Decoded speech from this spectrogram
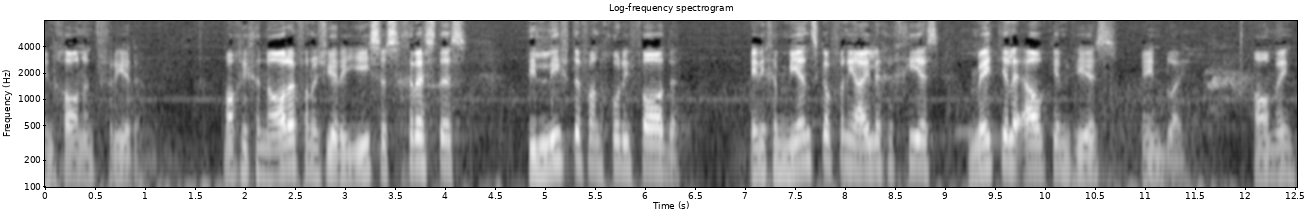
en gaan in vrede. Mag die genade van ons Here Jesus Christus, die liefde van God die Vader en die gemeenskap van die Heilige Gees met julle elkeen wees en bly. Amen.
